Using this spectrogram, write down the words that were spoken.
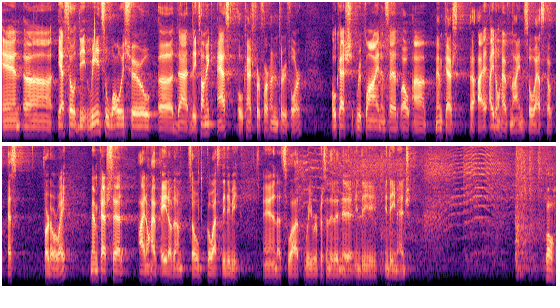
and uh, yeah, so the reads will always show uh, that Datomic asked ocache for 434. ocache replied and said, well, uh, Memcache, uh, I, I don't have nine, so ask, ask further away. Memcache said, I don't have eight of them, so go ask DDB. And that's what we represented in the, in the, in the image. Well,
